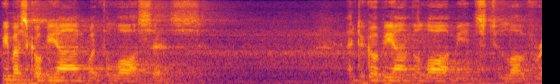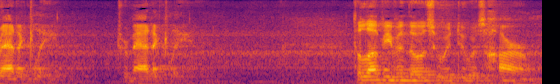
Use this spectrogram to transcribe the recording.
We must go beyond what the law says. And to go beyond the law means to love radically, dramatically, to love even those who would do us harm.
